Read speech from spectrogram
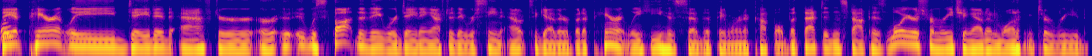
They apparently dated after, or it was thought that they were dating after they were seen out together, but apparently he has said that they weren't a couple. But that didn't stop his lawyers from reaching out and wanting to read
